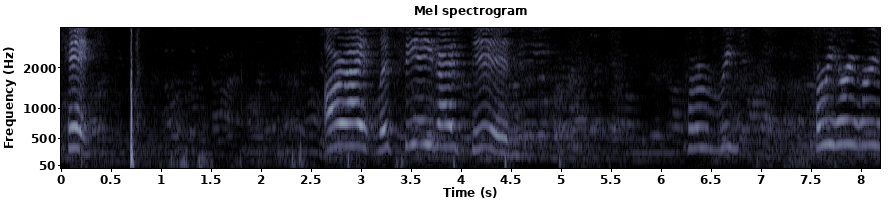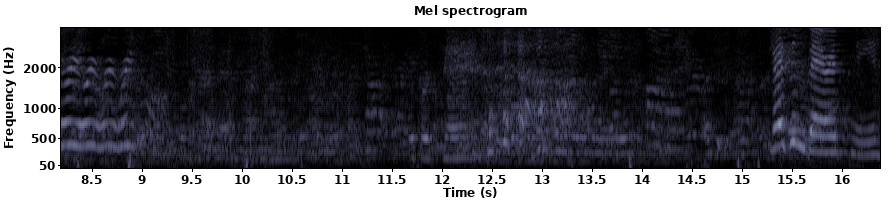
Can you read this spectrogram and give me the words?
Okay. All right, let's see how you guys did. Hurry. Hurry, hurry, hurry, hurry, hurry, hurry, hurry. You guys embarrass me.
